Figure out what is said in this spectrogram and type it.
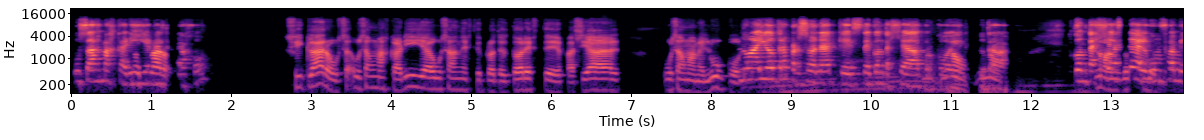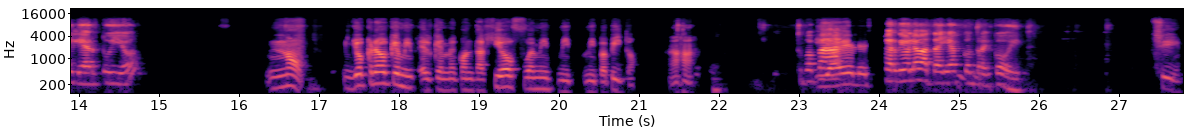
usabas mascarilla en el trabajo. Sí, claro, usan mascarilla, usan este protector este facial, usan mamelucos. No hay otra persona que esté contagiada por COVID en tu trabajo. ¿Contagiaste a algún familiar tuyo? No, yo creo que el que me contagió fue mi, mi, papito. Ajá. Tu papá perdió la batalla contra el COVID. Sí,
